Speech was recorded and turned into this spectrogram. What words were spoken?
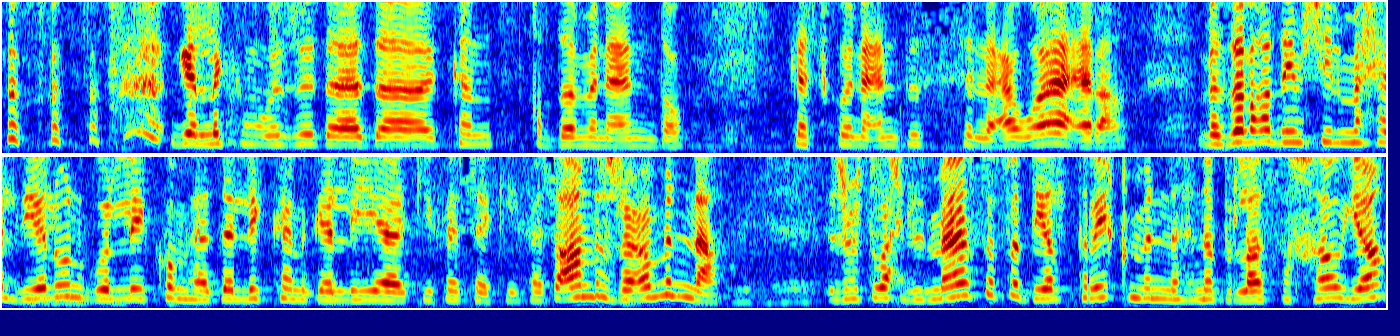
قال لك موجود هذا كنتقدى من عنده. كتكون عنده السلعة واعرة. مازال غادي نمشي للمحل ديالو نقول لكم هذا اللي كان قال لي كيفاش كيفاش. غنرجعوا منا. جبت واحد المسافه ديال الطريق من هنا بلاصة خاوية.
